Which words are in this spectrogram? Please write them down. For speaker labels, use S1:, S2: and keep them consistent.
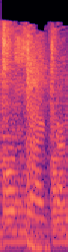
S1: vamos a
